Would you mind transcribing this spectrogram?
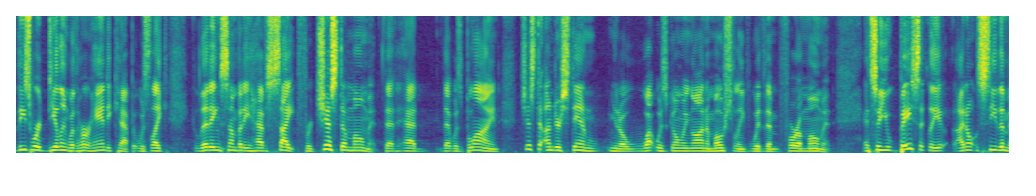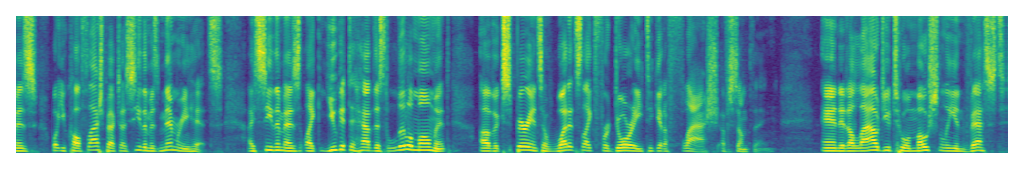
these were dealing with her handicap. It was like letting somebody have sight for just a moment that had that was blind, just to understand, you know, what was going on emotionally with them for a moment. And so you basically, I don't see them as what you call flashbacks. I see them as memory hits. I see them as like you get to have this little moment of experience of what it's like for Dory to get a flash of something. And it allowed you to emotionally invest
